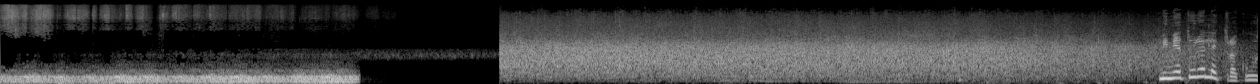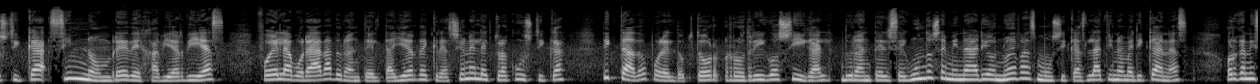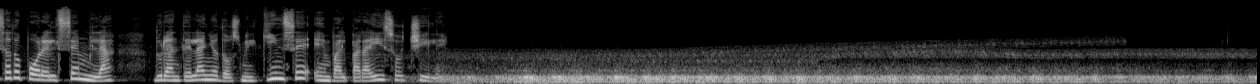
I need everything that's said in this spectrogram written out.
すごい。Miniatura electroacústica sin nombre de Javier Díaz fue elaborada durante el taller de creación electroacústica dictado por el doctor Rodrigo Sigal durante el segundo seminario Nuevas Músicas Latinoamericanas organizado por el SEMLA durante el año 2015 en Valparaíso, Chile.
